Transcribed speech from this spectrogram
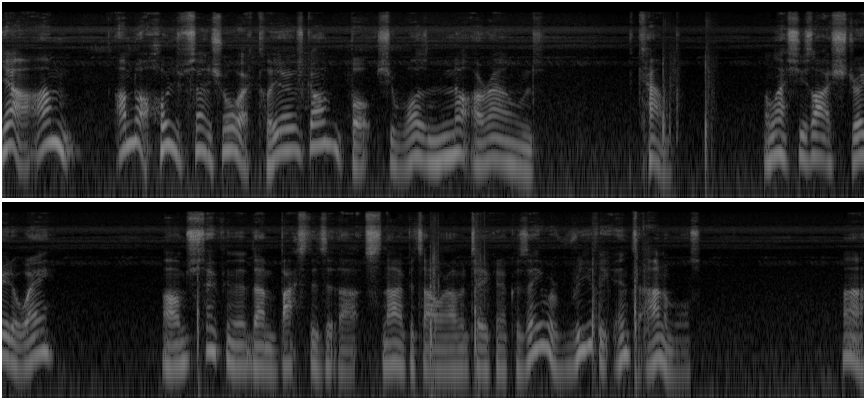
Yeah, I'm I'm not 100% sure where Cleo's gone, but she was not around the camp. Unless she's like straight away. Oh, I'm just hoping that them bastards at that sniper tower haven't taken her, because they were really into animals. Huh.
